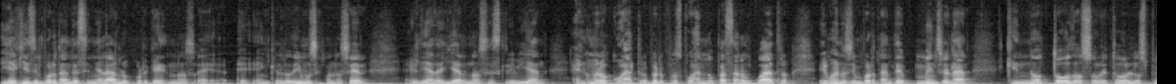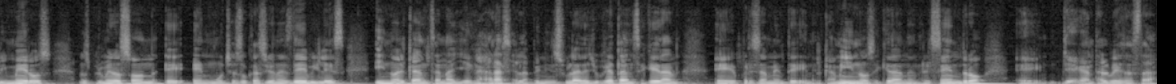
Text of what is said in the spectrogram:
Y aquí es importante señalarlo porque eh, eh, en que lo dimos a conocer el día de ayer nos escribían el número 4, pero pues ¿cuándo pasaron 4? Y bueno, es importante mencionar que no todos, sobre todo los primeros, los primeros son eh, en muchas ocasiones débiles y no alcanzan a llegar hacia la península de Yucatán, se quedan eh, precisamente en el camino, se quedan en el centro, eh, llegan tal vez hasta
